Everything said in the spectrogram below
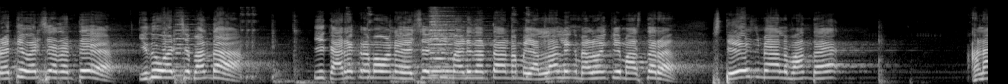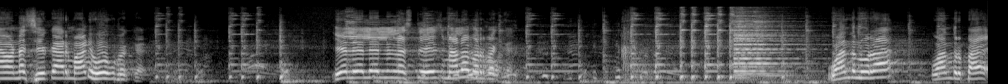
ಪ್ರತಿ ವರ್ಷದಂತೆ ಇದು ವರ್ಷ ಬಂದ ಈ ಕಾರ್ಯಕ್ರಮವನ್ನು ಯಶಸ್ವಿ ಮಾಡಿದಂಥ ನಮ್ಮ ಎಲ್ಲ ಲಿಂಗ ಮೆಳವಂಕಿ ಮಾಸ್ತರ್ ಸ್ಟೇಜ್ ಮೇಲೆ ಬಂದ ಹಣವನ್ನು ಸ್ವೀಕಾರ ಮಾಡಿ ಹೋಗ್ಬೇಕು. ಎಲ್ಲಿ ಇಲ್ಲ ಇಲ್ಲ, ಇಲ್ಲ ಸ್ಟೇಜ್ ಮೇಲೆ ಬರ್ಬೇಕು. ಒಂದು ನೂರ ಒಂದು ರೂಪಾಯಿ.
